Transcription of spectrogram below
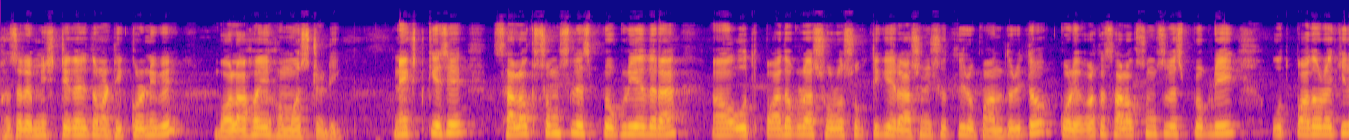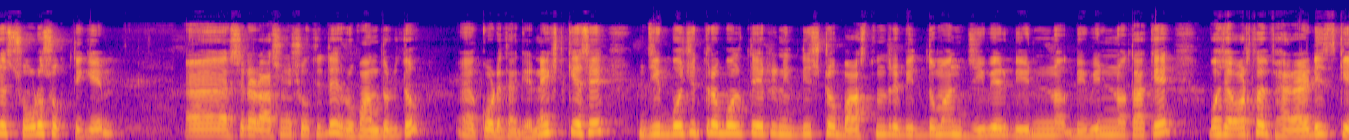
ভাষাটা মিস্টেক আছে, তোমরা ঠিক করে নেবে। বলা হয় হোমোস্ট্যাটিক নেক্সট কী আছে? সালোক সংশ্লেষ প্রক্রিয়া দ্বারা উৎপাদকরা সৌরশক্তিকে রাসায়নিক শক্তি রূপান্তরিত করে। অর্থাৎ সালোক সংশ্লেষ প্রক্রিয়ায় উৎপাদকরা কী সৌরশক্তিকে সেটা রাসায়নিক শক্তিতে রূপান্তরিত করে থাকে। নেক্সট কি আছে জীববৈচিত্র্য বলতে একটি নির্দিষ্ট বাস্তুতন্ত্রে বিদ্যমান জীবের বিভিন্ন, বিভিন্নতাকে বোঝায়। অর্থাৎ ভ্যারাইটিসকে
